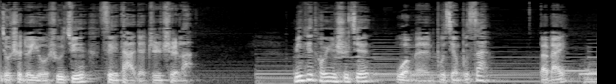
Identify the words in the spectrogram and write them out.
就是对有书君最大的支持了。明天同一时间，我们不见不散，拜拜。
